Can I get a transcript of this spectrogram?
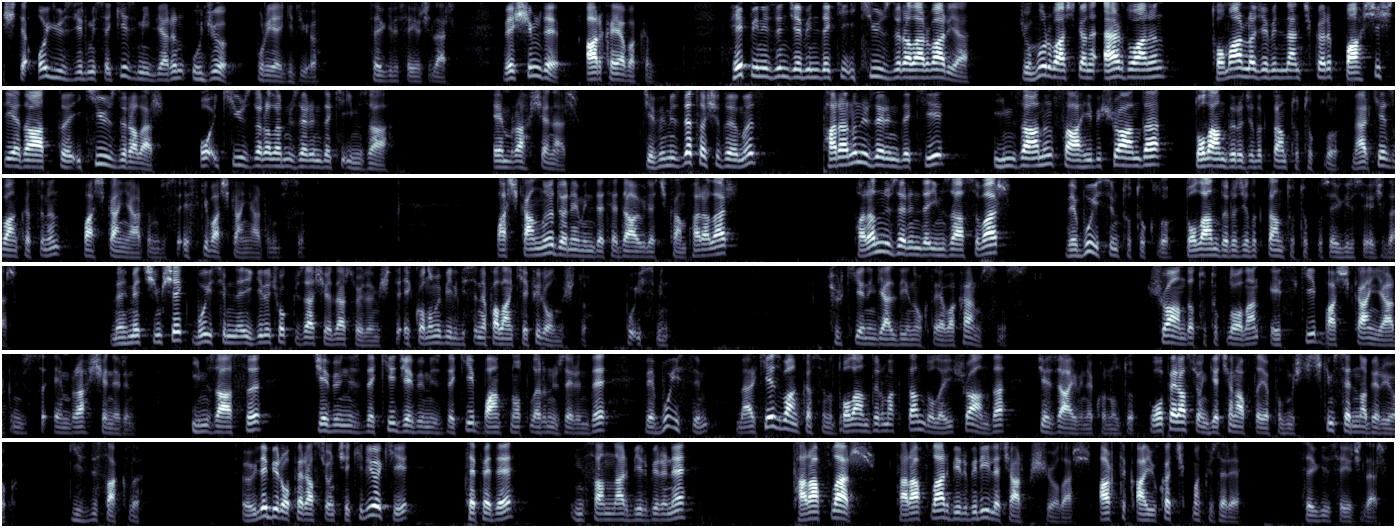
İşte o 128 milyarın ucu buraya gidiyor sevgili seyirciler. Ve şimdi arkaya bakın. Hepinizin cebindeki 200 liralar var ya, Cumhurbaşkanı Erdoğan'ın tomarla cebinden çıkarıp bahşiş diye dağıttığı 200 liralar. O 200 liraların üzerindeki imza. Emrah Şener. Cebimizde taşıdığımız paranın üzerindeki imzanın sahibi şu anda dolandırıcılıktan tutuklu. Merkez Bankası'nın başkan yardımcısı, eski başkan yardımcısı. Başkanlığı döneminde tedavüle çıkan paralar, paranın üzerinde imzası var ve bu isim tutuklu. Dolandırıcılıktan tutuklu sevgili seyirciler. Mehmet Şimşek bu isimle ilgili çok güzel şeyler söylemişti. Ekonomi bilgisine falan kefil olmuştu bu ismin. Türkiye'nin geldiği noktaya bakar mısınız? Şu anda tutuklu olan eski başkan yardımcısı Emrah Şener'in imzası cebinizdeki cebimizdeki banknotların üzerinde ve bu isim Merkez Bankası'nı dolandırmaktan dolayı şu anda cezaevine konuldu. Bu operasyon geçen hafta yapılmış. Hiç kimsenin haberi yok. Gizli saklı. Öyle bir operasyon çekiliyor ki tepede insanlar birbirine taraflar, taraflar birbiriyle çarpışıyorlar. Artık ayyuka çıkmak üzere sevgili seyirciler.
